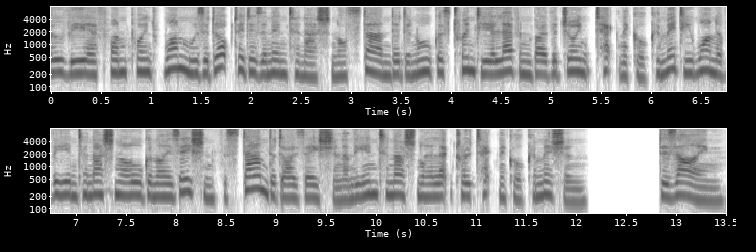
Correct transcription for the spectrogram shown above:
OVF 1.1 was adopted as an international standard in August 2011 by the Joint Technical Committee 1 of the International Organization for Standardization and the International Electrotechnical Commission. Design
